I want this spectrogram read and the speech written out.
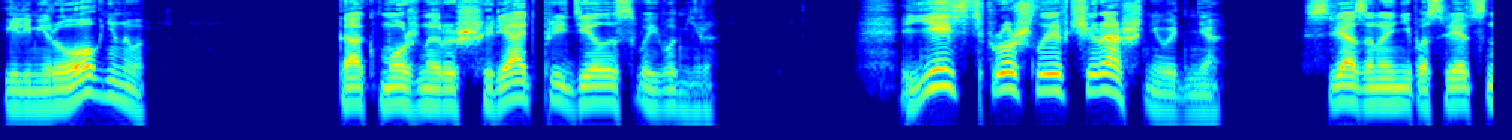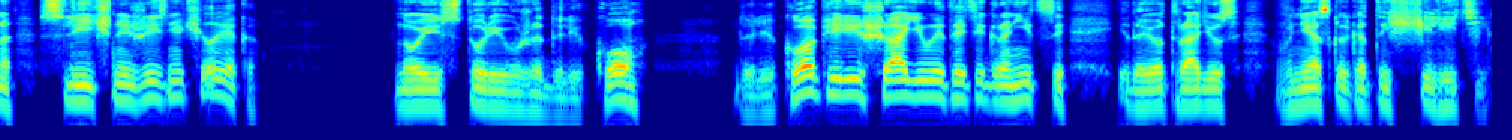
или мира огненного? Так можно расширять пределы своего мира. Есть прошлое вчерашнего дня, связанное непосредственно с личной жизнью человека. Но история уже далеко, далеко перешагивает эти границы и дает радиус в несколько тысячелетий.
